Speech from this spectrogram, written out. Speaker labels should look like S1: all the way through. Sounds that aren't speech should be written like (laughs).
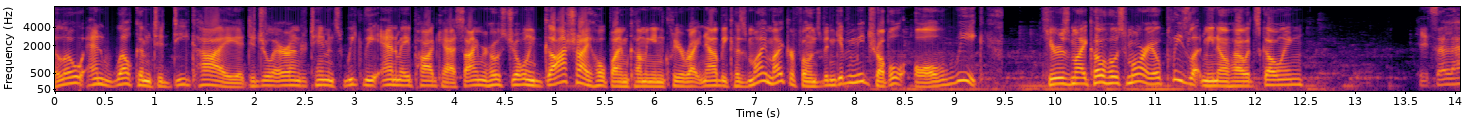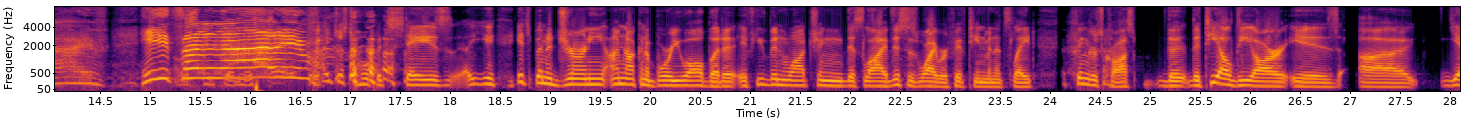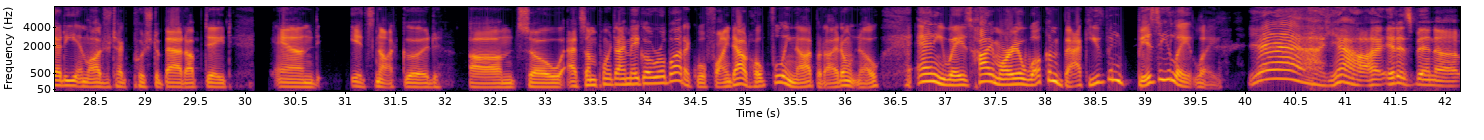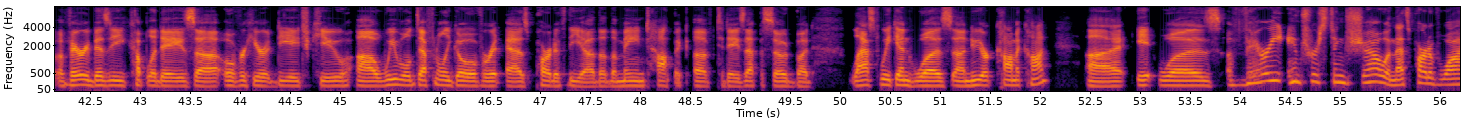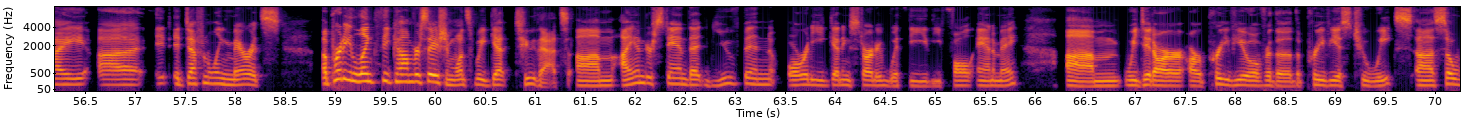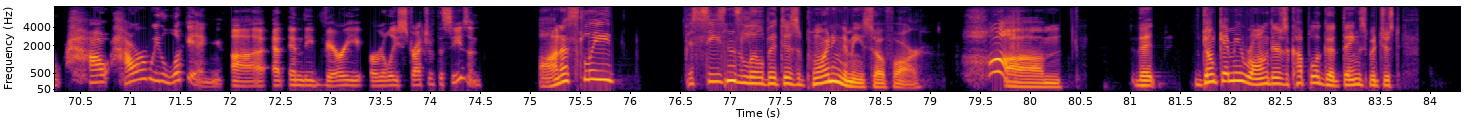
S1: Hello and welcome to Dekai, Digital Era Entertainment's weekly anime podcast. I'm your host, Joel, and gosh, I hope I'm coming in clear right now because my microphone's been giving me trouble all week. Here's my co host, Mario. Please let me know how it's going.
S2: He's alive! It's
S1: Oh,
S2: alive!
S1: I just hope it stays. (laughs) Uh, It's been a journey. I'm not going to bore you all, but uh, if you've been watching this live, this is why we're 15 minutes late. Fingers crossed. The the TLDR is uh, Yeti and Logitech pushed a bad update, and it's not good. Um, so at some point I may go robotic. We'll find out. Hopefully not, but I don't know. Anyways, hi Mario, welcome back. You've been busy lately.
S2: Yeah, yeah. uh, It has been a, a very busy couple of days uh, over here at DHQ. Uh, we will definitely go over it as part of the, uh, the the main topic of today's episode. But last weekend was uh, New York Comic Con. Uh, it was a very interesting show, and that's part of why it, it definitely merits a pretty lengthy conversation once we get to that. Um, I understand that you've been already getting started with the the fall anime. Um, we did our our preview over the the previous two weeks. Uh, so how how are we looking uh, at in the very early stretch of the season?
S1: Honestly, this season's a little bit disappointing to me so far.
S2: Huh?
S1: um that don't get me wrong there's a couple of good things but just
